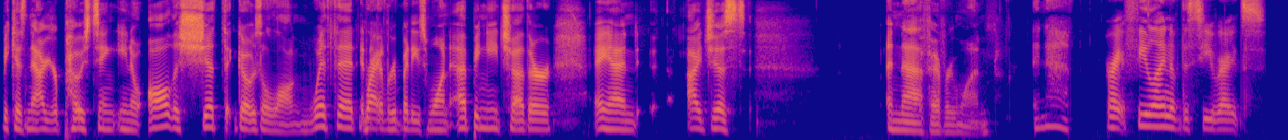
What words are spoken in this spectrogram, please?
because now you're posting, you know, all the shit that goes along with it and Right. everybody's one upping each other. And I just, enough, everyone. Enough. All right, feline of the sea writes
